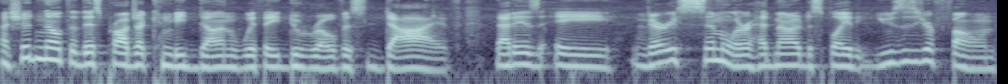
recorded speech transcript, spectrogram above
I should note that this project can be done with a Durovis Dive. That is a very similar head-mounted display that uses your phone,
